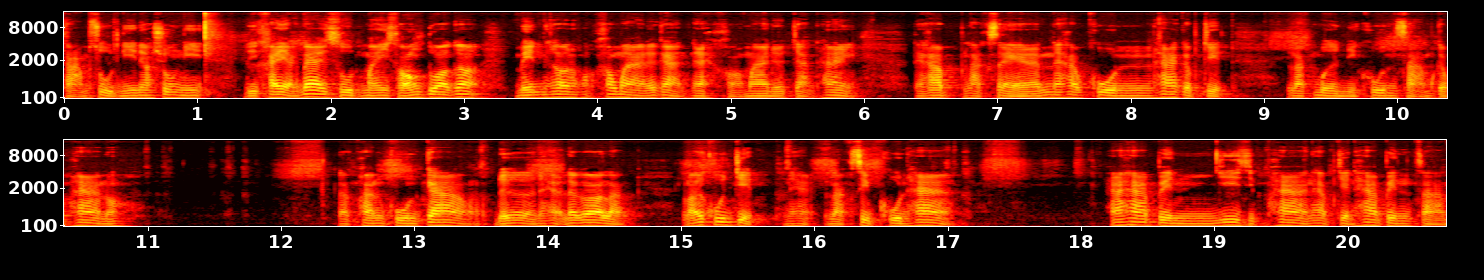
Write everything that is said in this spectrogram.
3 สูตรนี้นะช่วงนี้ หรือใครอยากได้สูตรใหม่ 2 ตัวก็เม้นเข้าเข้ามาแล้วกันนะ ขอมาเดี๋ยวจัดให้นะครับ หลักแสนนะครับคูณ 5 กับ 7 หลักหมื่นนี่คูณ 3 กับ 5 เนาะ หลักพันคูณ 9 เด้อนะฮะ แล้วก็หลักร้อยคูณ7นะฮะ หลัก 10คูณ5 ห้าห้าเป็นยี่สิบห้านะครับเจ็ดห้าเป็นสาม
